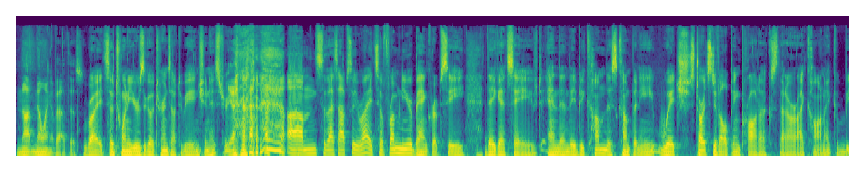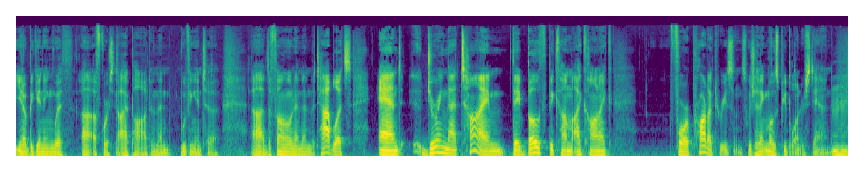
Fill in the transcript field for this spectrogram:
not knowing about this. Right. So 20 years ago turns out to be ancient history. um, so that's absolutely right. So from near bankruptcy, they get saved, and then they become this company which starts developing products that are iconic. You know, beginning with, uh, of course, the iPod, and then moving into uh, the phone, and then the tablets. And during that time, they both become iconic for product reasons, which I think most people understand.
